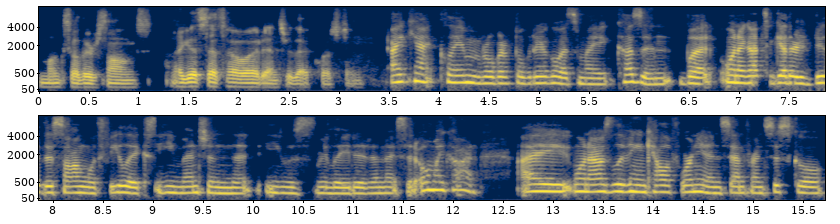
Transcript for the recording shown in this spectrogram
amongst other songs. I guess that's how I'd answer that question. I can't claim Roberto Griego as my cousin, but when I got together to do the song with Felix, he mentioned that he was related, and I said, "Oh my God." I, when I was living in California in San Francisco,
